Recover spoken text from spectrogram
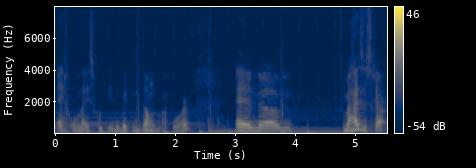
echt onwijs goed in. Daar ben ik hem dankbaar voor. En, um, maar hij is dus scherp.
